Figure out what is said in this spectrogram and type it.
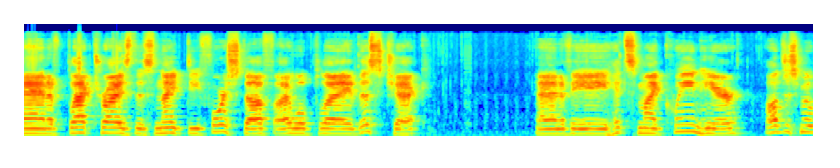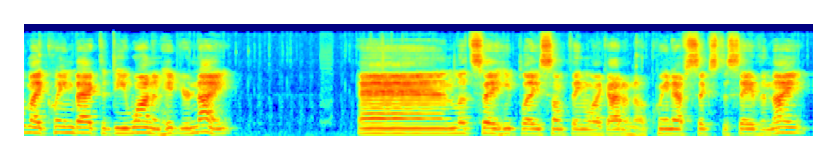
And if black tries this knight d4 stuff, I will play this check. And if he hits my queen here, I'll just move my queen back to d1 and hit your knight. And let's say he plays something like, I don't know, queen f6 to save the knight.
